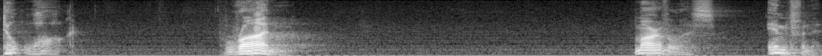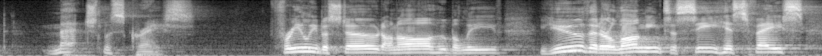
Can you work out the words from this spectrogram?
Don't walk, run. Marvelous, infinite matchless grace, freely bestowed on all who believe. You that are longing to see his face,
